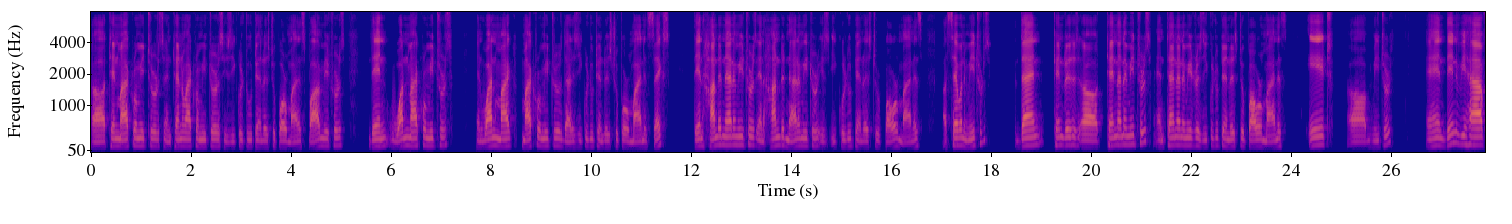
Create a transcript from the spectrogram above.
uh, 10 micrometers and 10 micrometers is equal to 10 raised to power minus 5 meters. Then 1 micrometers and 1 mic micrometer that is equal to 10 raised to power minus 6 then 100 nanometers and 100 nanometer is equal to 10 raised to power minus, 7 meters then 10 raised, uh, 10 nanometers and 10 nanometers is equal to 10 raised to power minus 8 uh, meters. And then we have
